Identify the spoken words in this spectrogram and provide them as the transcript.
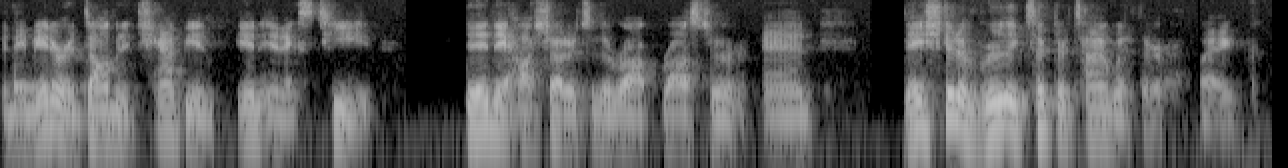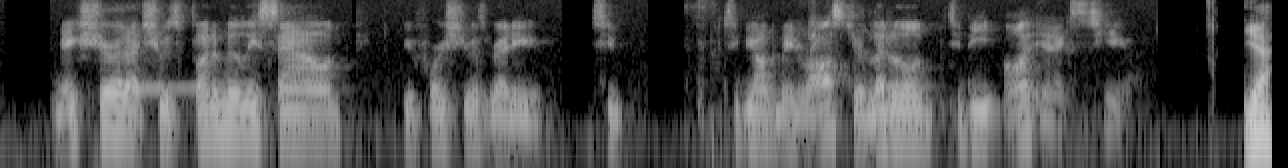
and they made her a dominant champion in NXT. Then they hot shot her to the ro- roster and they should have really took their time with her. Like make sure that she was fundamentally sound before she was ready to to be on the main roster, let alone to be on NXT. yeah,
